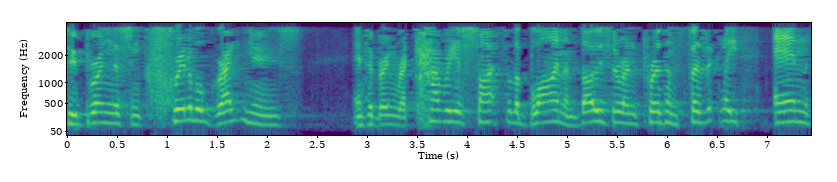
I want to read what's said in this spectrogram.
To bring this incredible great news and to bring recovery of sight for the blind and those that are in prison physically and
